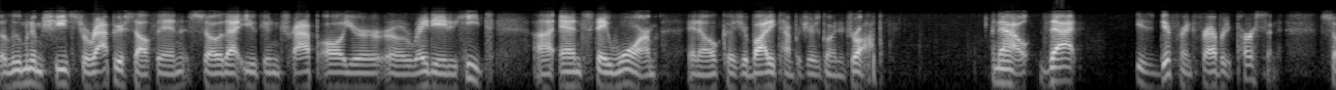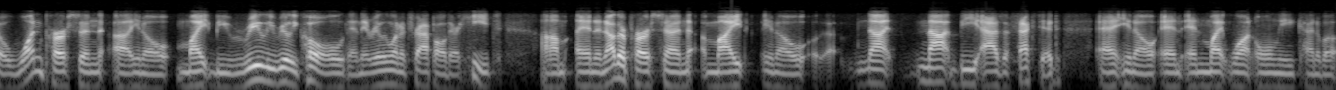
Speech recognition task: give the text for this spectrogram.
aluminum sheets to wrap yourself in so that you can trap all your uh, radiated heat uh, and stay warm, you know, because your body temperature is going to drop. Now, that is different for every person. So one person, uh, you know, might be really, really cold and they really want to trap all their heat, um, and another person might, you know, not not be as affected, and you know, and and might want only kind of a,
